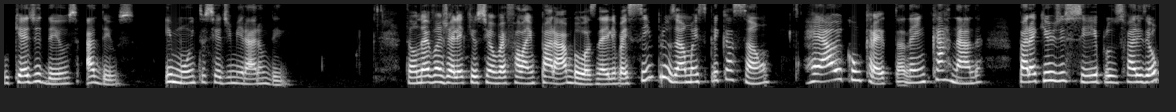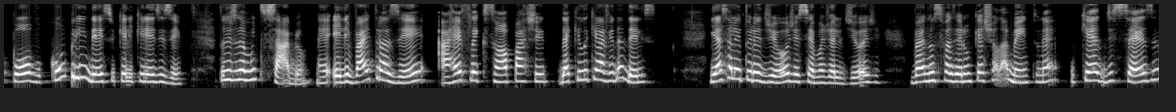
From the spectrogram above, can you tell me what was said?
o que é de Deus a Deus. E muitos se admiraram dele. Então, no Evangelho aqui, o Senhor vai falar em parábolas, né? Ele vai sempre usar uma explicação real e concreta, né? encarnada, para que os discípulos, os fariseus, o povo compreendesse o que ele queria dizer. Então, Jesus é muito sábio, né? Ele vai trazer a reflexão a partir daquilo que é a vida deles. E essa leitura de hoje, esse evangelho de hoje, vai nos fazer um questionamento, né? O que é de César,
